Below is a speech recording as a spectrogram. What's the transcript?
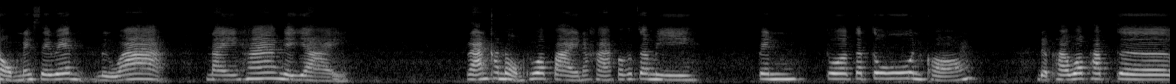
นมในเซเว่นหรือว่าในห้างใหญ่ ๆ ร้านขนมทั่วไปนะคะเขาก็จะมีเป็นตัวการ์ตูนของ The Power Pup Girl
